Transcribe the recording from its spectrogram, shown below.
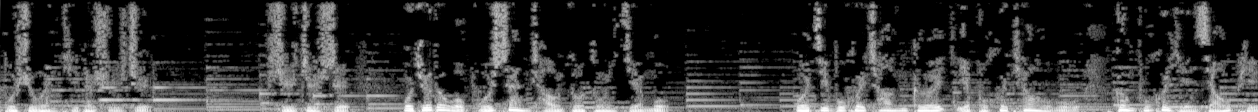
不是问题的实质。实质是，我觉得我不擅长做综艺节目，我既不会唱歌，也不会跳舞，更不会演小品。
